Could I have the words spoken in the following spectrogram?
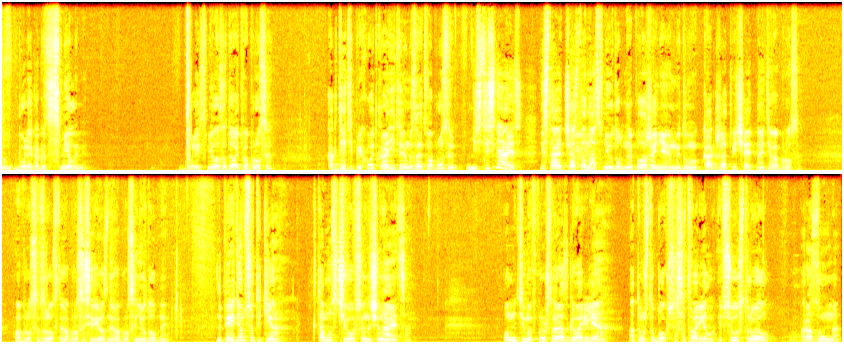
более как говорится, смелыми. Более смело задавать вопросы как дети приходят к родителям и задают вопросы, не стесняясь, и ставят часто нас в неудобное положение. И мы думаем, как же отвечать на эти вопросы? Вопросы взрослые, вопросы серьезные, вопросы неудобные. Но перейдем все-таки к тому, с чего все начинается. Помните, мы в прошлый раз говорили о том, что Бог все сотворил и все устроил разумно.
